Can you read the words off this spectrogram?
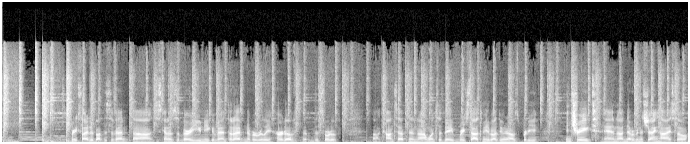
I'm pretty excited about this event. Uh, just kind of is a very unique event that I've never really heard of. This sort of uh, concept, and uh, once they reached out to me about doing it, I was pretty intrigued and uh, never been to Shanghai, so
